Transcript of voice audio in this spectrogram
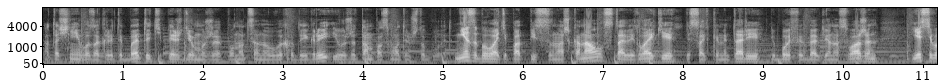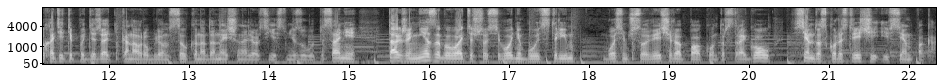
а точнее его закрытой беты. Теперь ждем уже полноценного выхода игры и уже там посмотрим, что будет. Не забывайте подписываться на наш канал, ставить лайки, писать комментарии. Любой фидбэк для нас важен. Если вы хотите поддержать канал рублем, ссылка на Donation Alerts есть внизу в описании. Также не забывайте, что сегодня будет стрим 8 часов вечера по Counter-Strike Go. Всем до скорой встречи и всем пока.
